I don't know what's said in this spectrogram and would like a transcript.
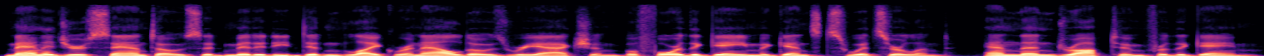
Manager Santos admitted he didn't like Ronaldo's reaction before the game against Switzerland and then dropped him for the game.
